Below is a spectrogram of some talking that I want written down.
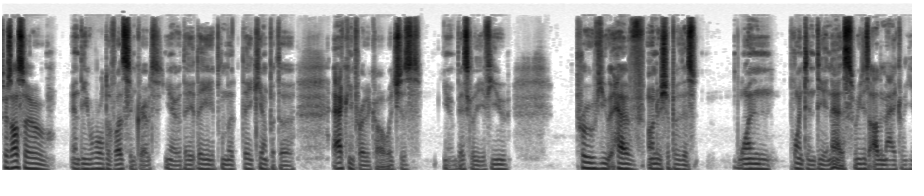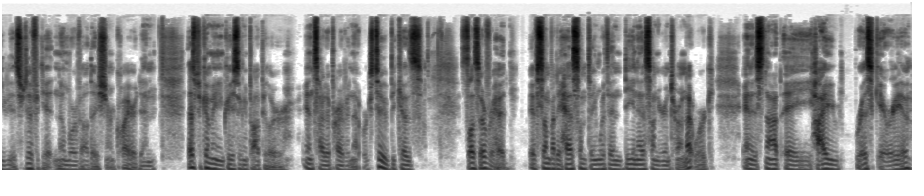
There's also in the world of Let's Encrypt, you know, they they implement they came up with the Acme protocol, which is you know basically if you prove you have ownership of this one point in DNS, we just automatically give you the certificate, no more validation required. And that's becoming increasingly popular inside of private networks too, because it's less overhead. If somebody has something within DNS on your internal network and it's not a high risk area,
